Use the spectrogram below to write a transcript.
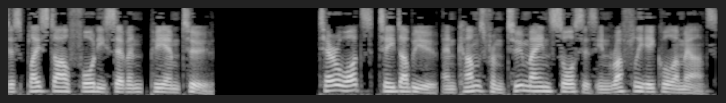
display style 47 pm2 terawatts TW and comes from two main sources in roughly equal amounts,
